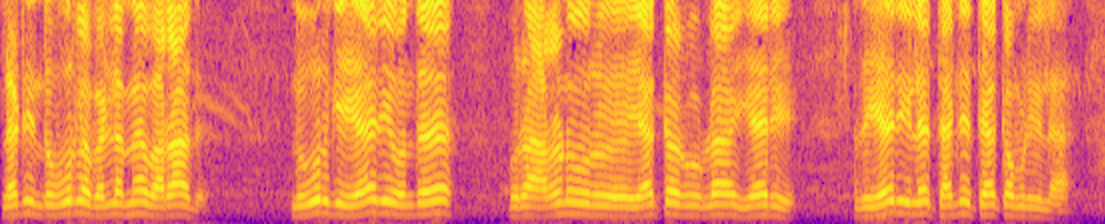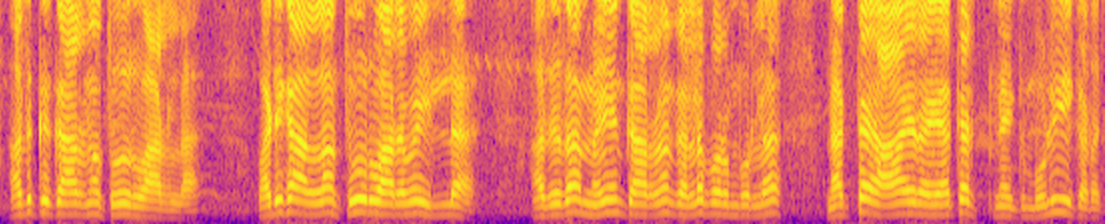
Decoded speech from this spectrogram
இல்லாட்டி இந்த ஊரில் வெள்ளமே வராது. இந்த ஊருக்கு ஏரி வந்து ஒரு அறநூறு ஏக்கர் உள்ள ஏரி. அந்த ஏரியில் தண்ணி தேக்க முடியல. அதுக்கு காரணம் தூர் வாரல. வடிகாலெலாம் தூர் வாரவே இல்லை. அதுதான் மெயின் காரணம். கள்ளப்பரம்பூரில் நட்ட ஆயிரம் ஏக்கர் இன்னைக்கு முழுகி கிடக்கு.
